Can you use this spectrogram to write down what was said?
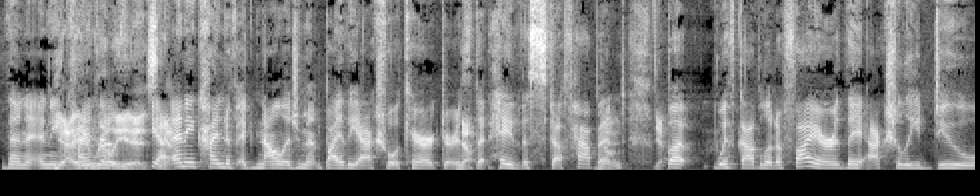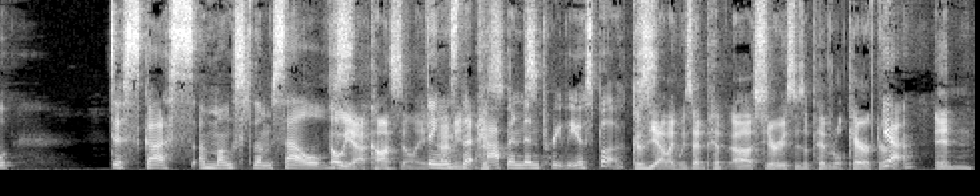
than any Yeah, it kind really of, is, Yeah, yeah. any kind of acknowledgement by the actual characters No. that hey, this stuff happened. Yeah. But with Goblet of Fire, they actually do discuss amongst themselves Oh yeah, constantly things I mean, that happened in previous books. Because yeah, like we said, Pip, uh, Sirius is a pivotal character. Yeah. In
